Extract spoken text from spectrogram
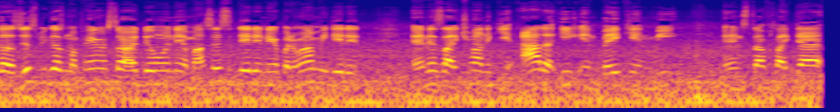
Cause just because my parents started doing it, my sister did it in there, but around me did it, and it's like trying to get out of eating bacon, meat, and stuff like that.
